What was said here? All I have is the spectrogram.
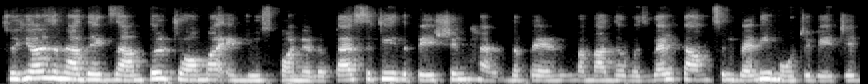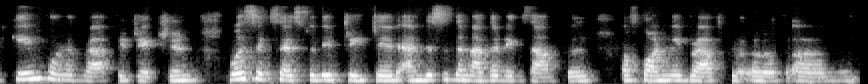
So here's another example, trauma-induced corneal opacity. The patient had, the parent, my mother was well counseled, very motivated, came for a graft rejection, was successfully treated. And this is another example of corneal graft uh, um,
